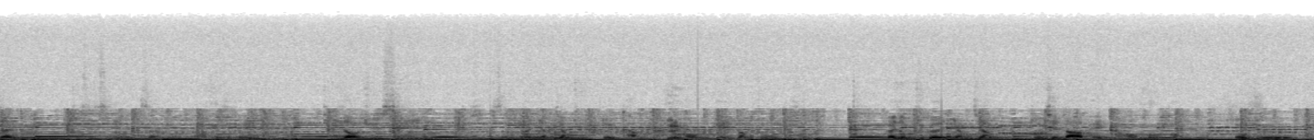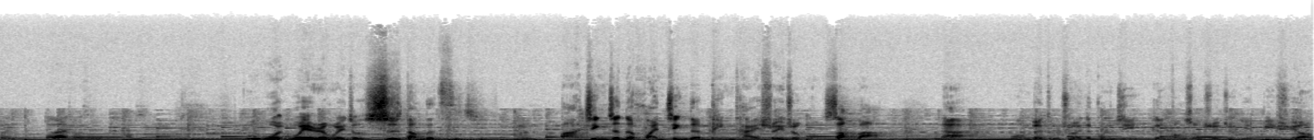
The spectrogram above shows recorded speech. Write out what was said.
下一个就是职业联赛，然后就是可以提早去适应怎么跟洋将去对，然后也可以帮助就是该怎么去跟杨将做一些搭配，然后沟通。所以我觉得会对我来说是好事。我我我也认为就是适当的刺激，嗯，把竞争的环境的平台水准往上拉，那我们的主球员的攻击跟防守水准也必须要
